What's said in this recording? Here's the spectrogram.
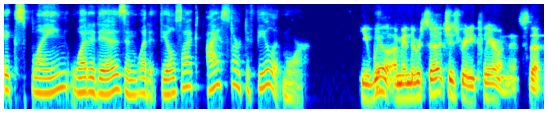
explain what it is and what it feels like, I start to feel it more. You will. I mean, the research is really clear on this that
